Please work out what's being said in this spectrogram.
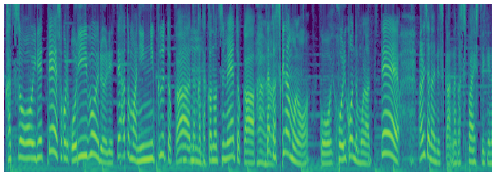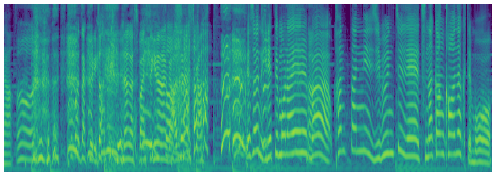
カツオを入れてそこにオリーブオイルを入れてあとまあニンニクとか、うんなんか鷹の爪とか、はいはい。なんか好きなものをこう放り込んでもらってあるじゃないですかなんかスパイス的な。うん。そこはざっくり。ざっくり。なんかスパイス的ななんかあるじゃないですか でそういうの入れてもらえれば簡単に自分家でツナ缶買わなくても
